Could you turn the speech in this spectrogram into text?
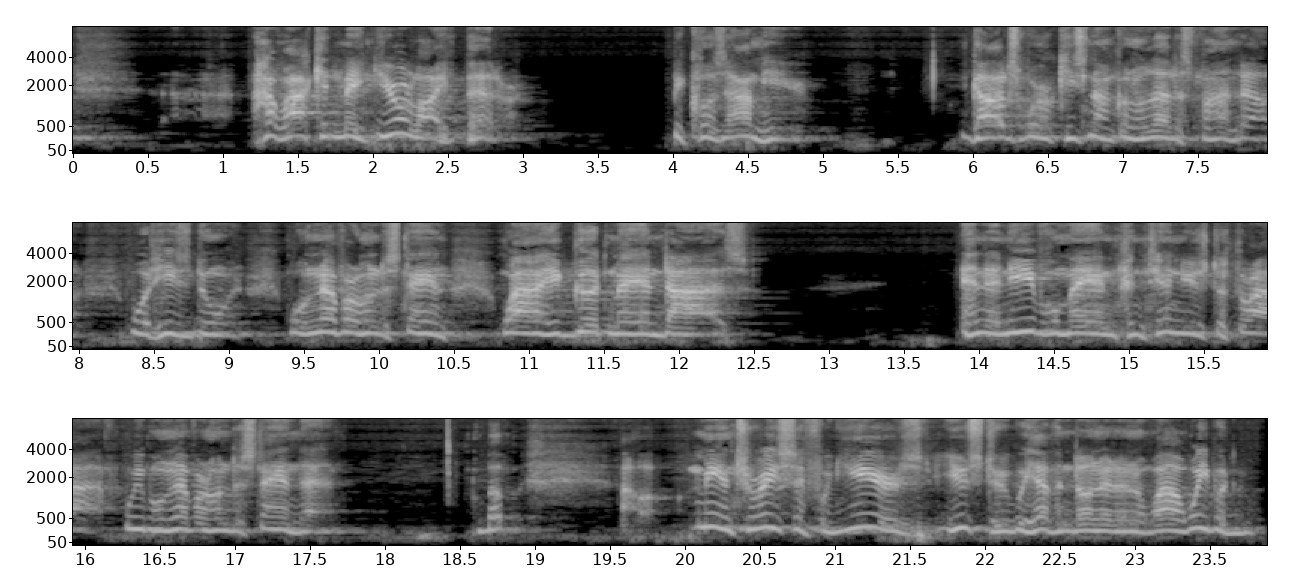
how I can make your life better because I'm here. God's work, He's not going to let us find out what He's doing. We'll never understand why a good man dies and an evil man continues to thrive. We will never understand that. But uh, me and Teresa, for years, used to, we haven't done it in a while, we would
